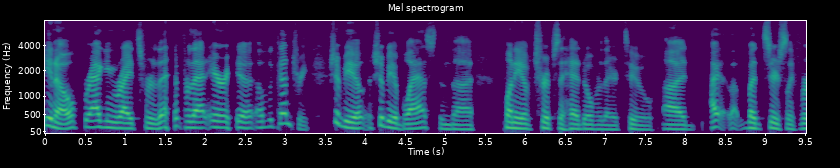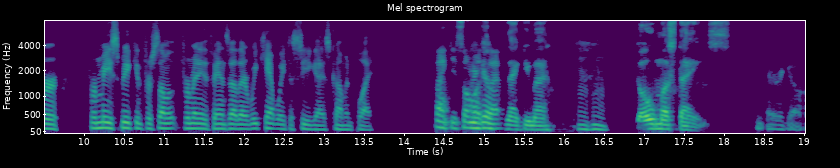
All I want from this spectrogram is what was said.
you know bragging rights for that for that area of the country. Should be a should be a blast, and uh, plenty of trips ahead over there too. Uh, I but seriously, for for me speaking for some for many of the fans out there, we can't wait to see you guys come and play. Thank you so much. Thank you, man. Mm-hmm. Go Mustangs. There we go.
